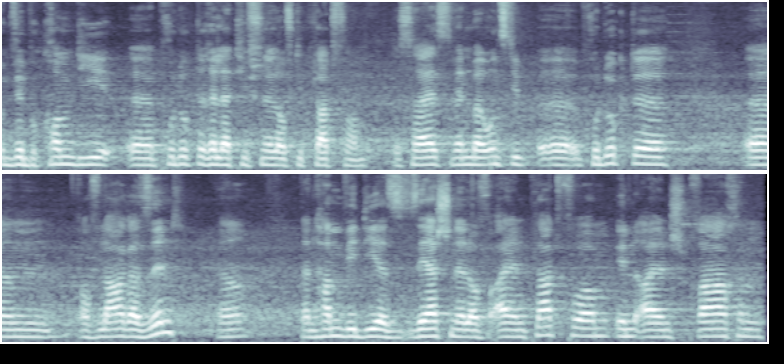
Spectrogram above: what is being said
und wir bekommen die äh, Produkte relativ schnell auf die Plattform. Das heißt, wenn bei uns die äh, Produkte ähm, auf Lager sind, ja, dann haben wir die sehr schnell auf allen Plattformen, in allen Sprachen,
